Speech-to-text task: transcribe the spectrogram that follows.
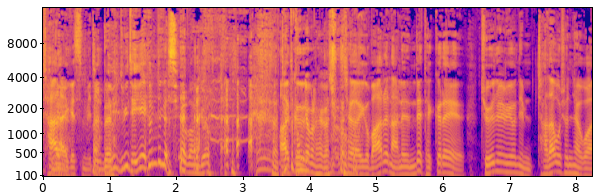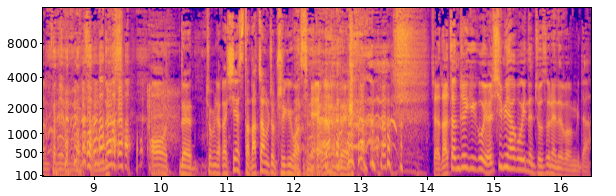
잘 네. 알겠습니다. 눈, 눈이 되게 흔들렸어요 방금. 아, 그- 폭력을 해가지고. 제가 이거 말은 안 했는데 댓글에 조현일 위원님 자다 오셨냐고 하는 분이 한 분 있었는데 어, 네, 좀 약간 시에스타 낮잠을 좀 즐기고 왔습니다. 네. 자, 낮잠 즐기고 열심히 하고 있는 조선의 네버입니다.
